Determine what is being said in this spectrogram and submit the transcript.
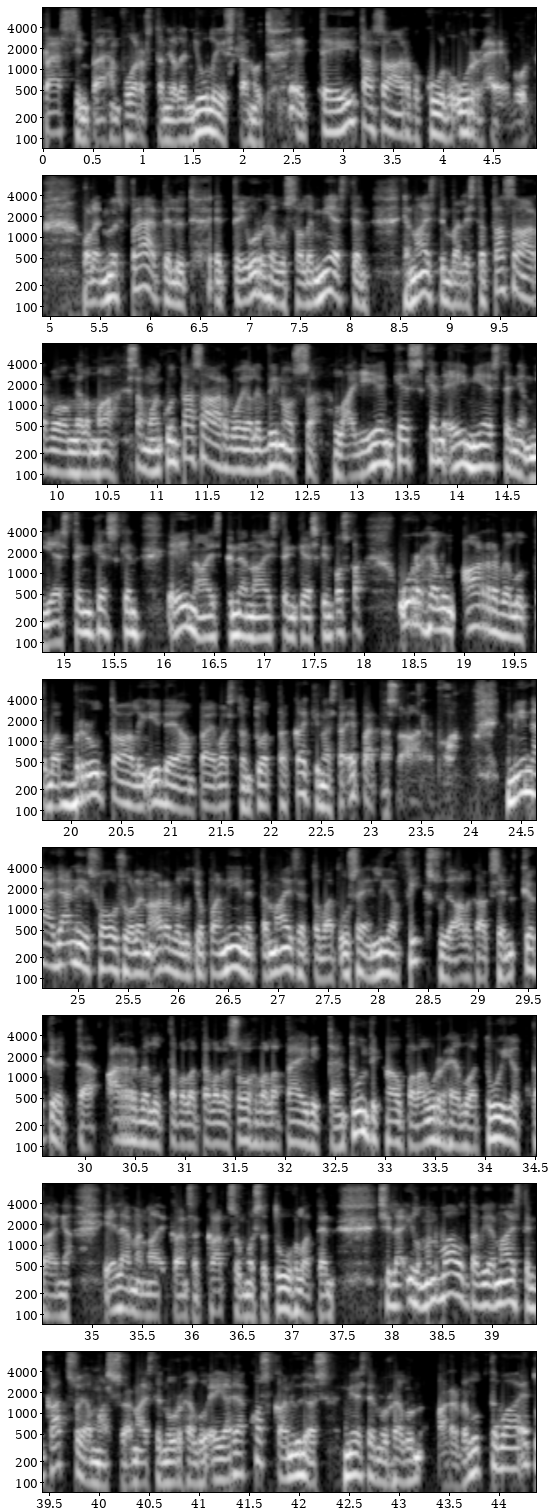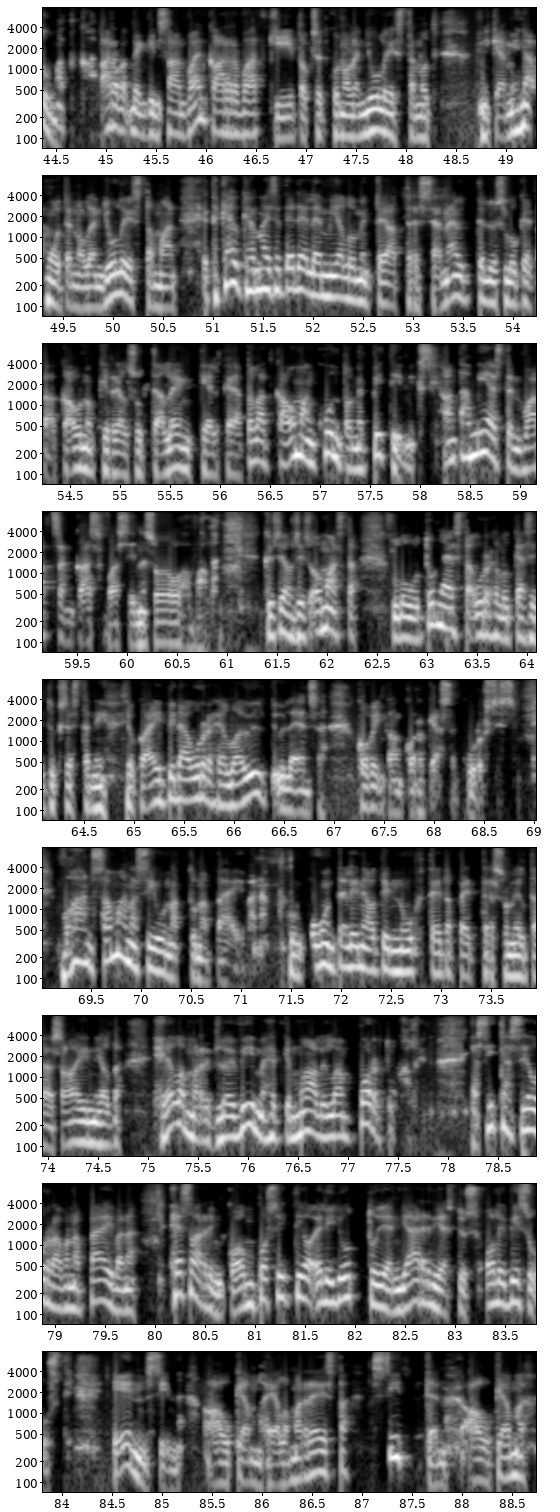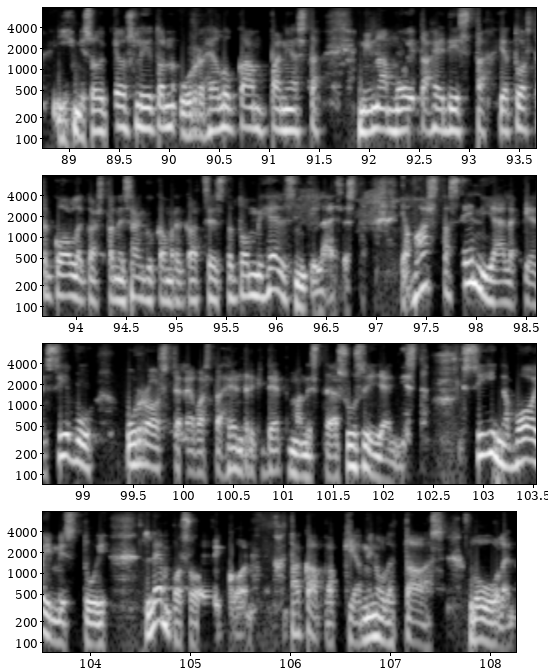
päähän vuorostani olen julistanut, ettei tasa-arvo kuulu urheiluun. Olen myös päätellyt, ettei urheilussa ole miesten ja naisten välistä tasa-arvo-ongelmaa, samoin kuin tasa-arvo ei ole vinossa lajien kesken, ei miesten ja miesten kesken, ei naisten ja naisten kesken, koska urheilun arvo arveluttava, brutaali idea on päinvastoin tuottaa kaikki näistä epätasa-arvoa. Minä Jänis Housu olen arvellut jopa niin, että naiset ovat usein liian fiksuja alkaakseen kököttää arveluttavalla tavalla sohvalla päivittäin, tuntikaupalla urheilua tuijottaen ja elämän aikaansa katsomoissa tuhlaten, sillä ilman valtavia naisten katsojamassoja naisten urheilu ei aja koskaan ylös miesten urheilun arveluttavaa etumatkaa. Arvatenkin saan vain karvaat kiitokset, kun olen julistanut, mikä minä muuten olen julistamaan, että käykää naiset edelleen mieluummin teatterissa ja näyttelyssä, lukekaa kaunokirjallisuutta ja lenkkeilkää ja pelatkaa oman kuntonne pitimiksi. Antaa miesten vatsan kasvaa siinä sohvalla. Kyse on siis omasta luutuneesta urheilukäsityksestäni, joka ei pidä urheilua yleensä kovinkaan korkeassa kurssissa, vaan samana siunattuna päivänä. Kun kuuntelin ja otin nuhteita Petterssonilta ja Sainilta, Helmarit löi viime hetken maalillaan Portugalin. Ja sitä seuraavana seuraavana päivänä Hesarin kompositio eli juttujen järjestys oli visusti. ensin aukeama Helmareista, sitten aukeama Ihmisoikeusliiton urheilukampanjasta, Nina Moitahedista ja tuosta kollegastani sänkykamarikatseesta Tommi Helsinkiläisestä. Ja vasta sen jälkeen sivu urostelevasta Henrik Detmanista ja Susijengistä. Siinä voimistui lemposoikoon takapakkia minulle taas luulen.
